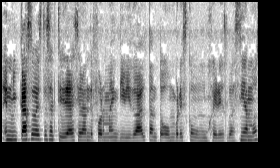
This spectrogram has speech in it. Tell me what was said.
en mi caso estas actividades eran de forma individual, tanto hombres como mujeres lo hacíamos,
